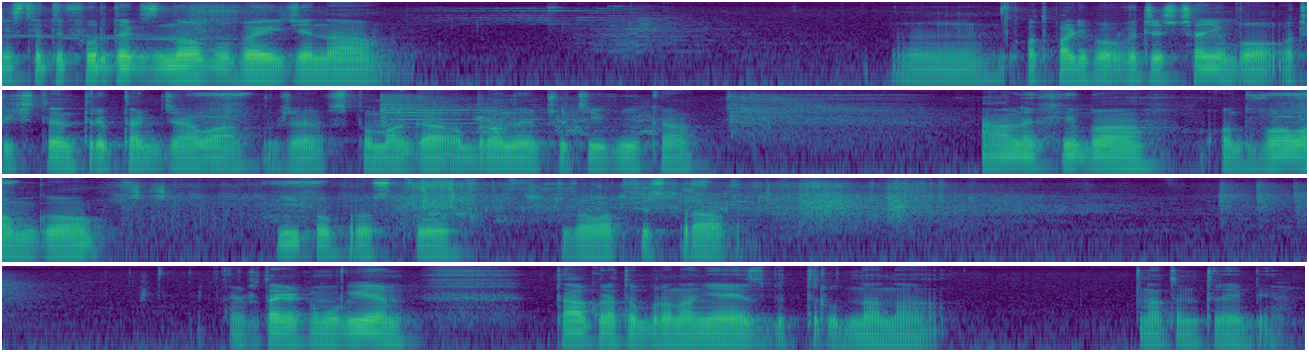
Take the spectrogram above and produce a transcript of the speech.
Niestety Furdek znowu wejdzie na. mm, Odpali po wyczyszczeniu, bo oczywiście ten tryb tak działa, że wspomaga obrony przeciwnika. Ale chyba odwołam go i po prostu załatwię sprawę. Także tak jak mówiłem, ta akurat obrona nie jest zbyt trudna na, na tym trybie.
